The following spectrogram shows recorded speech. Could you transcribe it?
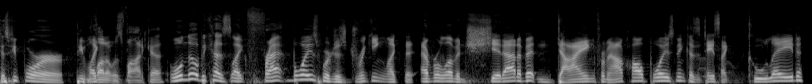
because people were People like, thought it was vodka. Well, no, because like frat boys were just drinking like the ever loving shit out of it and dying from alcohol poisoning because it tastes like Kool Aid.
